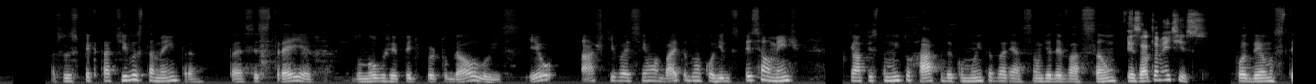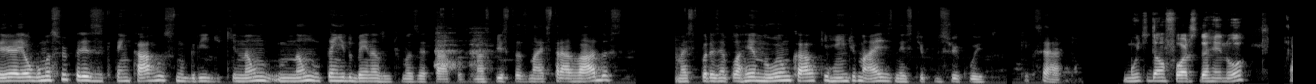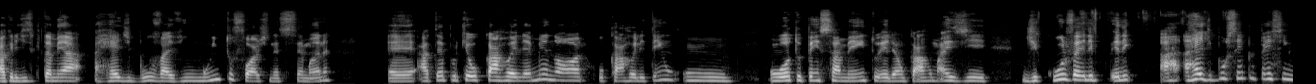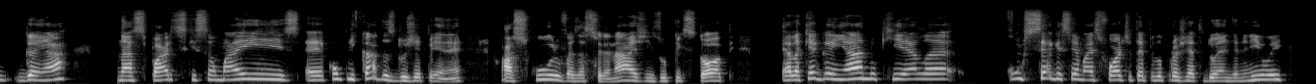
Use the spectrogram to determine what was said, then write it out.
as suas expectativas também para essa estreia do novo GP de Portugal, Luiz. Eu acho que vai ser uma baita de uma corrida, especialmente porque é uma pista muito rápida, com muita variação de elevação. Exatamente isso. Podemos ter aí algumas surpresas, que tem carros no grid que não, não têm ido bem nas últimas etapas, nas pistas mais travadas, mas, por exemplo, a Renault é um carro que rende mais nesse tipo de circuito. O que, que você acha? Muito downforce da Renault. Acredito que também a Red Bull vai vir muito forte nessa semana. É, até porque o carro ele é menor, o carro ele tem um, um outro pensamento, ele é um carro mais de, de curva. Ele, ele, a, Red Bull sempre pensa em ganhar nas partes que são mais é, complicadas do GP, né? as curvas, as frenagens, o pit stop. Ela quer ganhar no que ela consegue ser mais forte até pelo projeto do Andrew Newey,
